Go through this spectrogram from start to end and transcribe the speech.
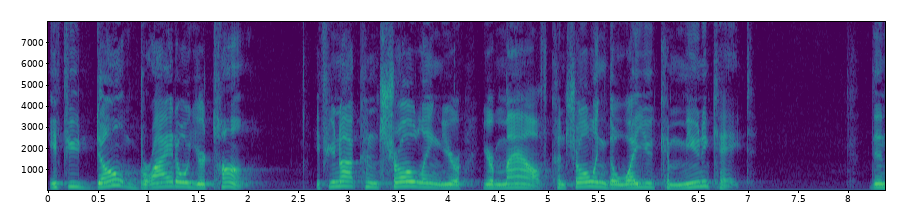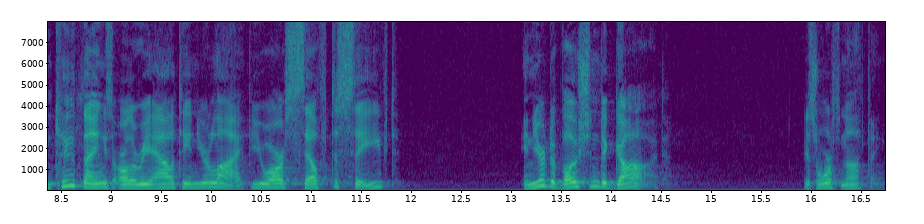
If you don't bridle your tongue, if you're not controlling your, your mouth, controlling the way you communicate, then two things are the reality in your life. You are self deceived and your devotion to God is worth nothing.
